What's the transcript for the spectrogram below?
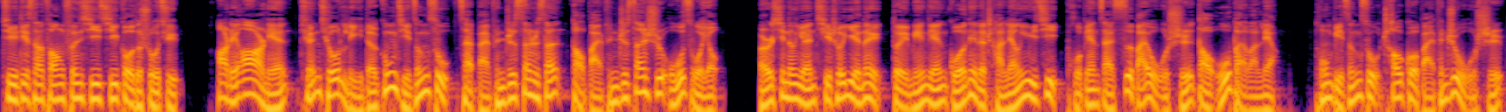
据第三方分析机构的数据。二零二二年全球锂的供给增速在百分之三十三到百分之三十五左右，而新能源汽车业内对明年国内的产量预计普遍在四百五十到五百万辆，同比增速超过百分之五十。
